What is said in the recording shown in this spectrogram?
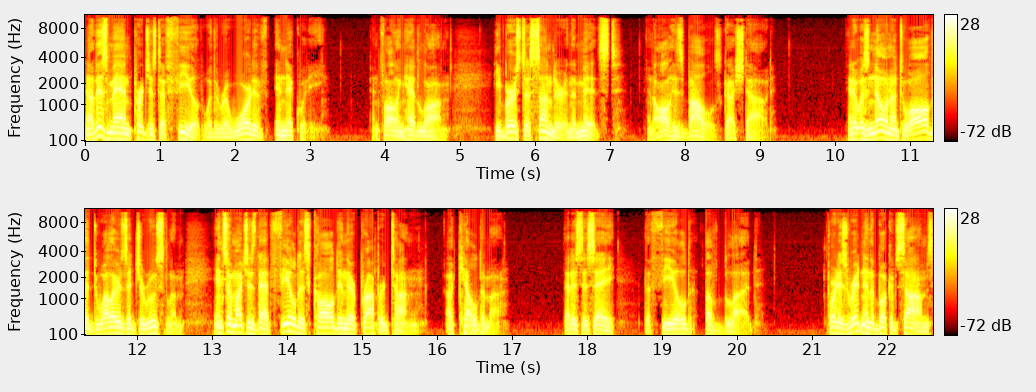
Now this man purchased a field with a reward of iniquity, and falling headlong, he burst asunder in the midst, and all his bowels gushed out. And it was known unto all the dwellers at Jerusalem, insomuch as that field is called in their proper tongue Aceldama, that is to say, the field of blood. For it is written in the book of Psalms,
